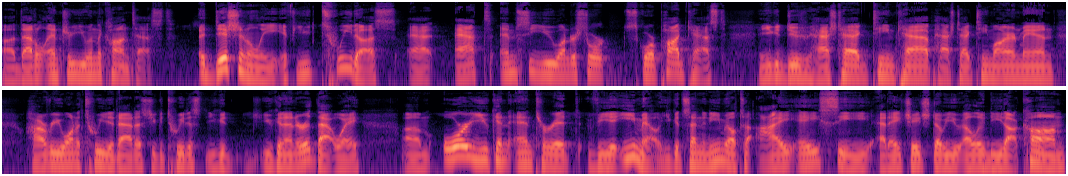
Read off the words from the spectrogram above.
uh, that'll enter you in the contest. Additionally, if you tweet us at at MCU underscore score podcast, and you could do hashtag Team Cap, hashtag Team Iron Man, however you want to tweet it at us. You could tweet us. You could you can enter it that way, um, or you can enter it via email. You could send an email to iac at hhwlod.com.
